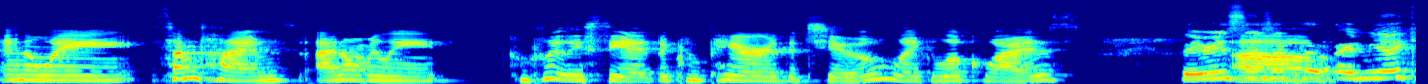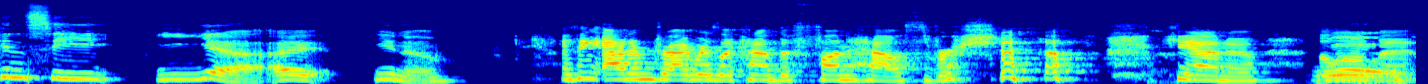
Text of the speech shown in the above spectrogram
in a way sometimes i don't really completely see it but compare the two like look wise there is. There's a, um, co- I mean, I can see. Yeah, I. You know. i think adam driver is like kind of the funhouse version of keanu a little bit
